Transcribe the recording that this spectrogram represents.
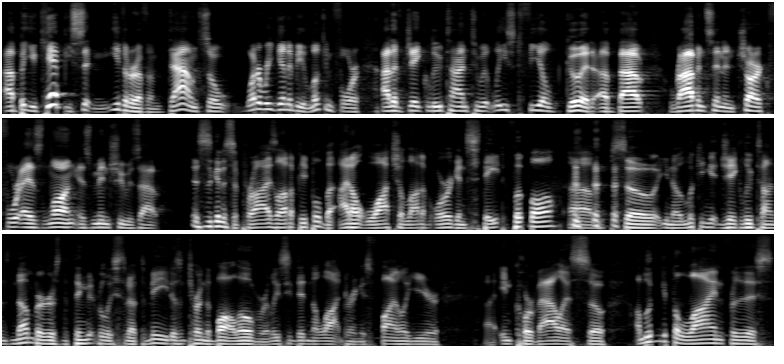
Uh, but you can't be sitting either of them down. So what are we going to be looking for out of Jake Luton to at least feel good about Robinson and Chark for as long as Minshew is out? This is going to surprise a lot of people, but I don't watch a lot of Oregon State football. Um, so, you know, looking at Jake Luton's numbers, the thing that really stood out to me, he doesn't turn the ball over. At least he didn't a lot during his final year uh, in Corvallis. So I'm looking at the line for this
